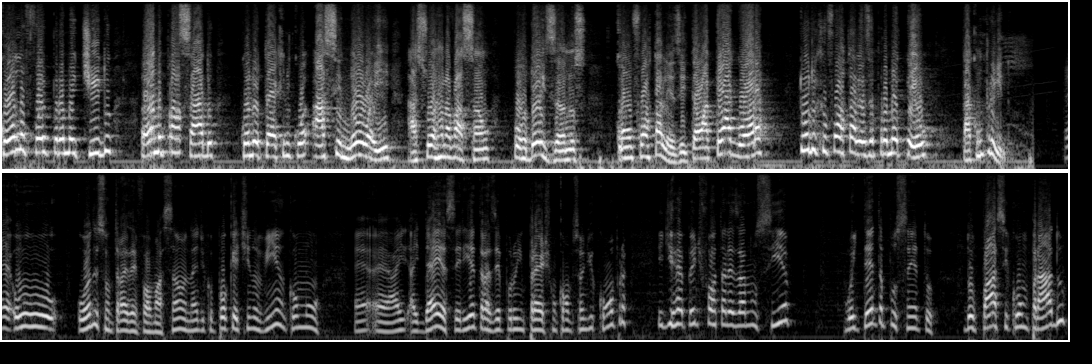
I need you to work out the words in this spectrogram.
como foi prometido ano passado, quando o técnico assinou aí a sua renovação por dois anos com o Fortaleza. Então até agora, tudo que o Fortaleza prometeu está cumprindo. É, o, o Anderson traz a informação né, de que o Poquetino vinha como. É, é, a, a, ideia seria trazer por um empréstimo com opção de compra e de repente Fortaleza anuncia 80% do passe comprado,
